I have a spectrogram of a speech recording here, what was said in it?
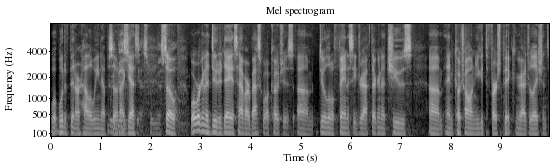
what would have been our Halloween episode, missed- I guess. yes, we missed so, what we're gonna do today is have our basketball coaches um, do a little fantasy draft. They're gonna choose. Um, and Coach Holland, you get the first pick. Congratulations!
